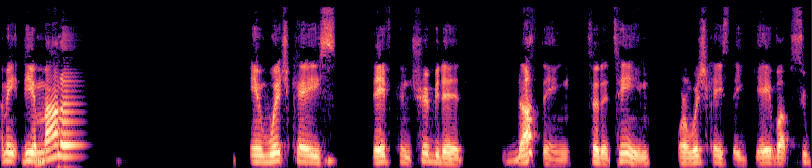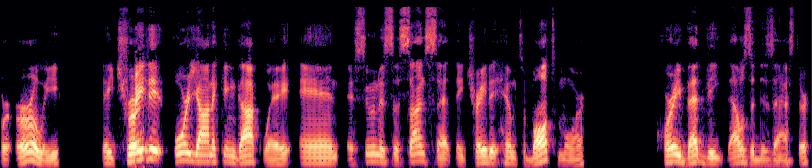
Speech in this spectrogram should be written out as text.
I mean, the amount of in which case they've contributed nothing to the team, or in which case they gave up super early. They traded for Yannick Ngakoue, and as soon as the sun set, they traded him to Baltimore. Kaare Vedvik, that was a disaster.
